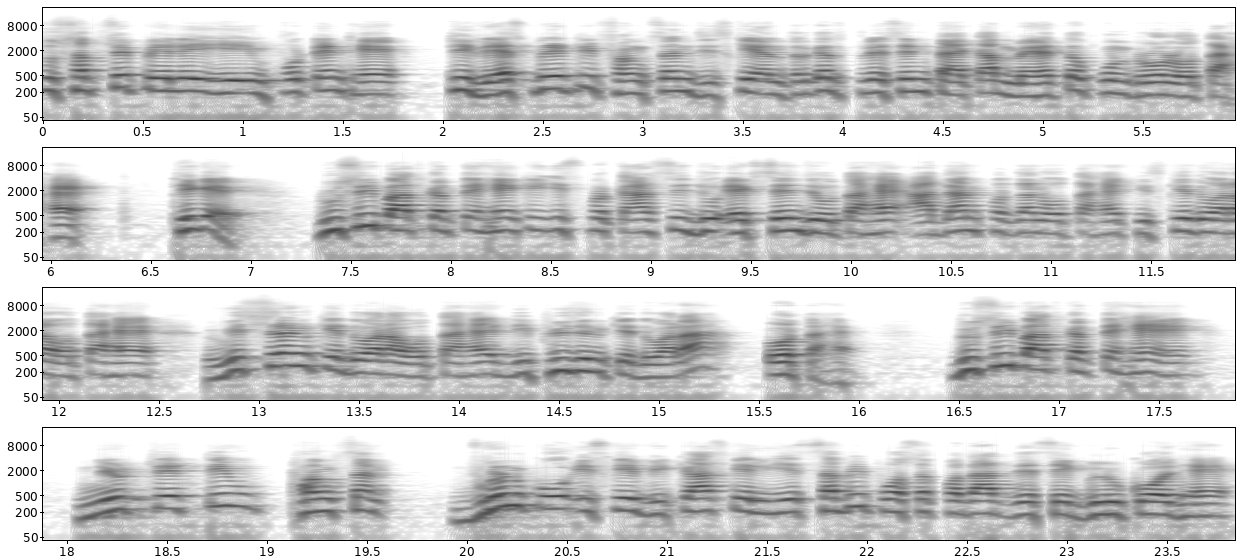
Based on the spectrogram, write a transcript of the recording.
तो सबसे पहले ये इंपॉर्टेंट है कि रेस्पिरेटरी फ़ंक्शन जिसके अंतर्गत प्लेसेंटा का महत्वपूर्ण रोल होता है। ठीक है? दूसरी बात करते हैं कि इस प्रकार से जो एक्सचेंज होता है, आदान प्रदान होता है, किसके द्वारा होता है? विसरण के द्वारा होता है डिफ्यूजन के द्वारा होता है। दूसरी बात करते हैं न्यूट्रेटिव फ़ंक्शन भ्रूण को इसके विकास के लिए सभी पोषक पदार्थ जैसे ग्लूकोज है,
